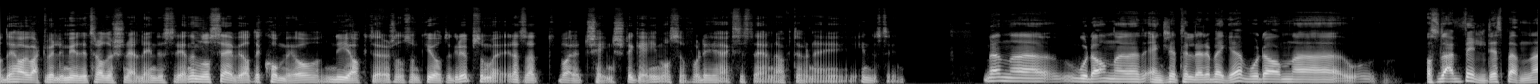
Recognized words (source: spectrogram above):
Og Det har jo vært veldig mye i de tradisjonelle industriene, men nå ser vi at det kommer jo nye aktører, sånn som Kyoto Group, som rett og slett bare change the game også for de eksisterende aktørene i industrien. Men uh, hvordan, uh, egentlig til dere begge, hvordan uh, Altså det er veldig spennende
